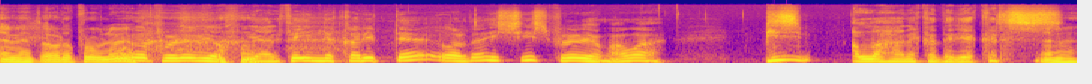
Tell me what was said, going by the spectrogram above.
Evet orada problem orada yok. Orada problem yok. Yani feinne karip de orada hiç hiç problem yok ama biz Allah'a ne kadar yakınız. Evet.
